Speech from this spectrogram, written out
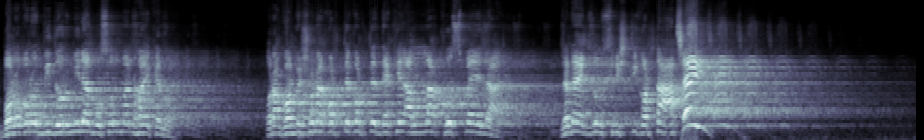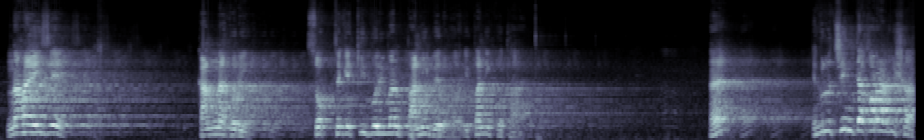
বড় বড় বিধর্মীরা মুসলমান হয় কেন? ওরা গবেষণা করতে করতে দেখে আল্লাহর খোঁজ পেয়ে যায় যেন একজন সৃষ্টিকর্তা আছেই। না হয় এই যে কান্না করি, চোখ থেকে কি পরিমাণ পানি বের হয়, এই পানি কোথায়? হ্যাঁ? এগুলো চিন্তা করার বিষয়।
